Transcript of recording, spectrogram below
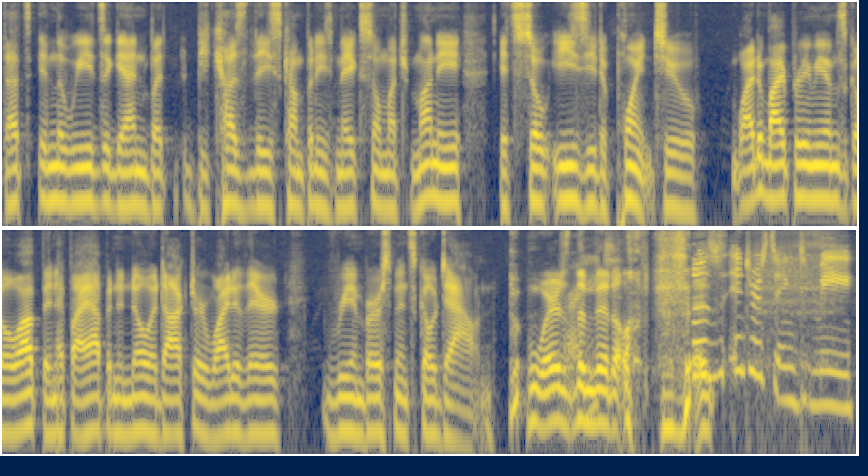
that's in the weeds again. But because these companies make so much money, it's so easy to point to. Why do my premiums go up? And if I happen to know a doctor, why do their reimbursements go down? Where's the Right. middle? it was interesting to me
